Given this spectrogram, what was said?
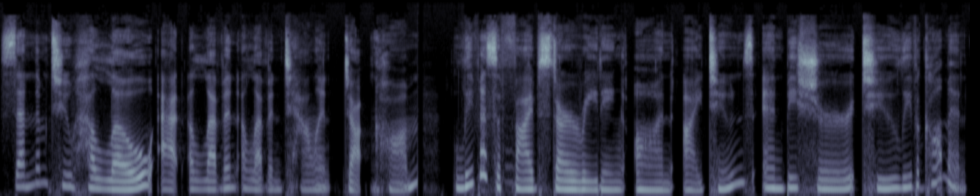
send them to hello at 1111talent.com. Leave us a five star rating on iTunes and be sure to leave a comment.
